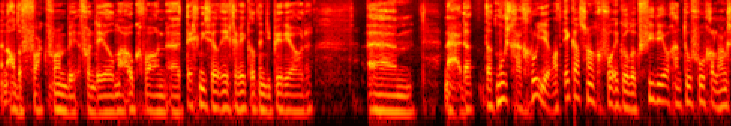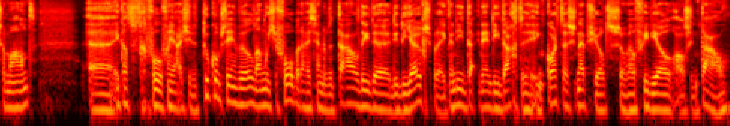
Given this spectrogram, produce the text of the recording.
een ander vak voor een, voor een deel, maar ook gewoon technisch heel ingewikkeld in die periode. Um, nou, dat, dat moest gaan groeien. Want ik had zo'n gevoel, ik wilde ook video gaan toevoegen langzamerhand. Uh, ik had het gevoel van ja, als je de toekomst in wil, dan moet je voorbereid zijn op de taal die de, die de jeugd spreekt. En die, en die dachten in korte snapshots, zowel video als in taal.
